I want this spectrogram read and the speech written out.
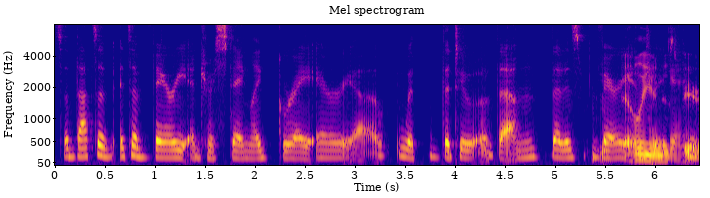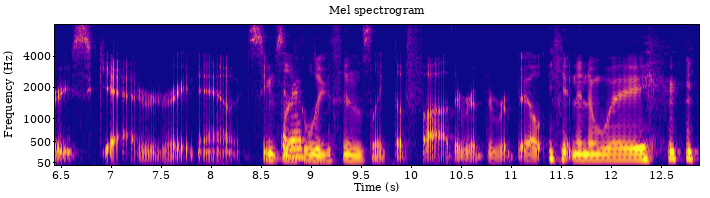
So that's a it's a very interesting like gray area with the two of them that is very Rebellion is very scattered right now. It seems The like reb- Luthen's like the father of the rebellion in a way.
